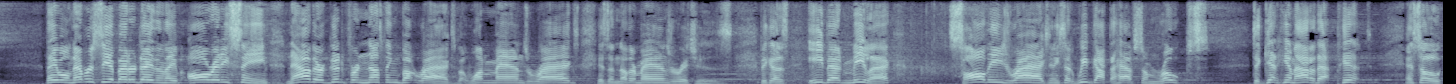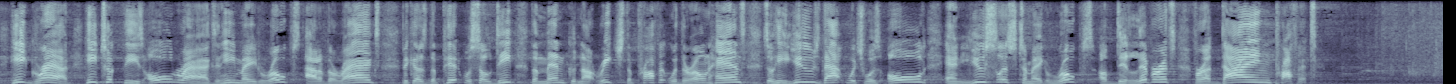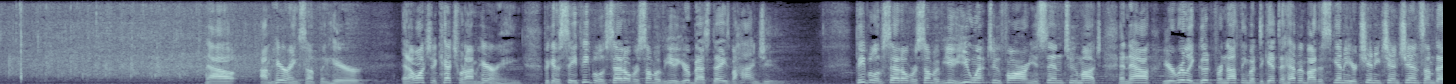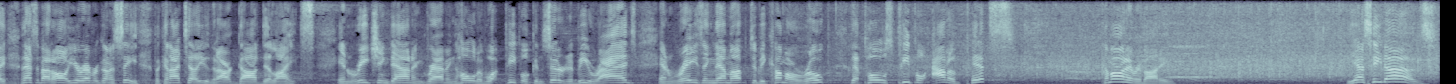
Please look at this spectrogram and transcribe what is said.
They will never see a better day than they've already seen. Now they're good for nothing but rags. But one man's rags is another man's riches. Because Ebed Melech saw these rags and he said, We've got to have some ropes to get him out of that pit. And so he grabbed, he took these old rags and he made ropes out of the rags because the pit was so deep the men could not reach the prophet with their own hands. So he used that which was old and useless to make ropes of deliverance for a dying prophet. Now, I'm hearing something here. And I want you to catch what I'm hearing. Because, see, people have said over some of you, your best days behind you. People have said over some of you, you went too far and you sinned too much. And now you're really good for nothing but to get to heaven by the skin of your chinny chin chin someday. And that's about all you're ever going to see. But can I tell you that our God delights in reaching down and grabbing hold of what people consider to be rags and raising them up to become a rope that pulls people out of pits? Come on, everybody. Yes, He does.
